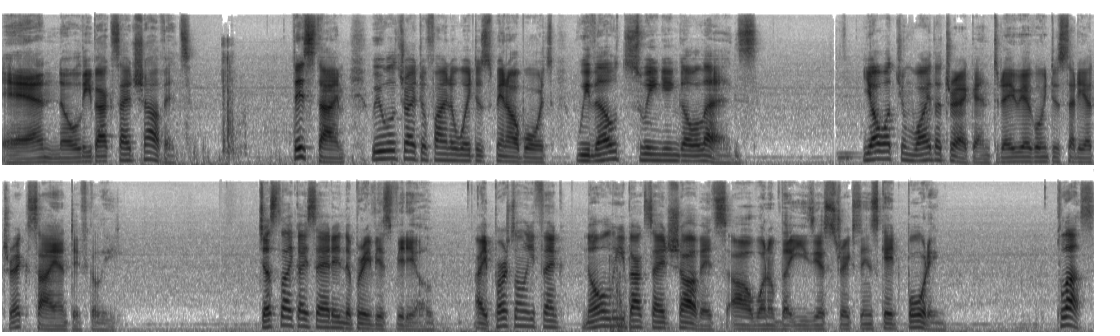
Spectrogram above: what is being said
and nollie backside shove-it. This time, we will try to find a way to spin our boards without swinging our legs. You're watching Why the Trick and today we are going to study a trick scientifically. Just like I said in the previous video, I personally think nollie backside shove-its are one of the easiest tricks in skateboarding. Plus,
